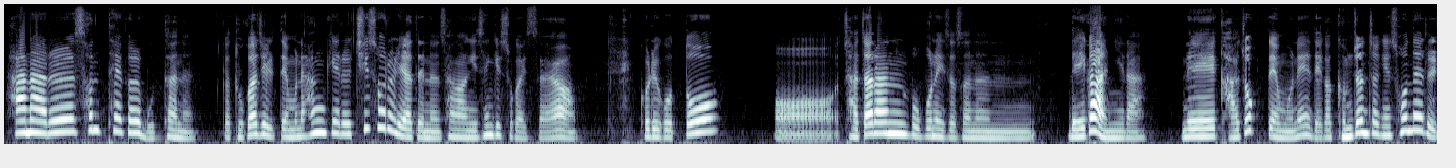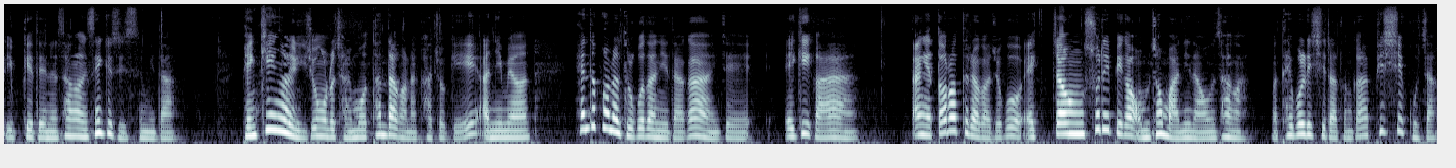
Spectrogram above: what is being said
하나를 선택을 못하는 그러니까 두 가지 일 때문에 한 개를 취소를 해야 되는 상황이 생길 수가 있어요. 그리고 또 어, 자잘한 부분에 있어서는 내가 아니라 내 가족 때문에 내가 금전적인 손해를 입게 되는 상황이 생길 수 있습니다. 뱅킹을 이중으로 잘못한다거나 가족이 아니면 핸드폰을 들고 다니다가 이제 아기가 땅에 떨어뜨려 가지고 액정 수리비가 엄청 많이 나온 상황 뭐 태블릿이라든가 PC 고장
